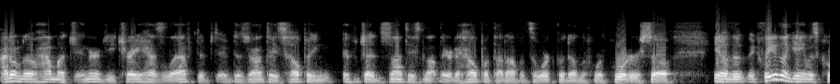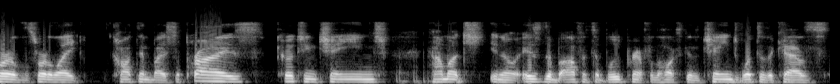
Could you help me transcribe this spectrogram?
I don't know how much energy Trae has left if, if Dejounte's helping if Dejounte's not there to help with that offensive workload on the fourth quarter. So, you know, the, the Cleveland game was sort of sort of like caught them by surprise, coaching change, how much, you know, is the offensive blueprint for the Hawks going to change? What do the Cavs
